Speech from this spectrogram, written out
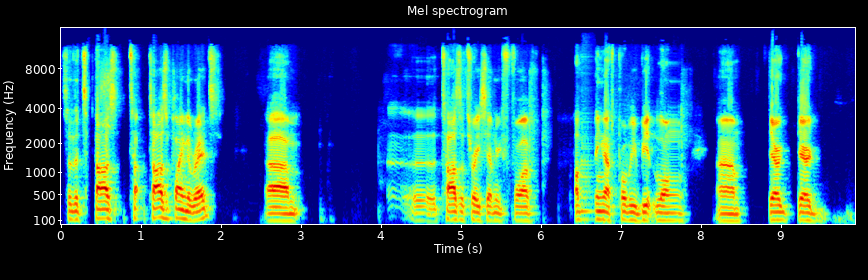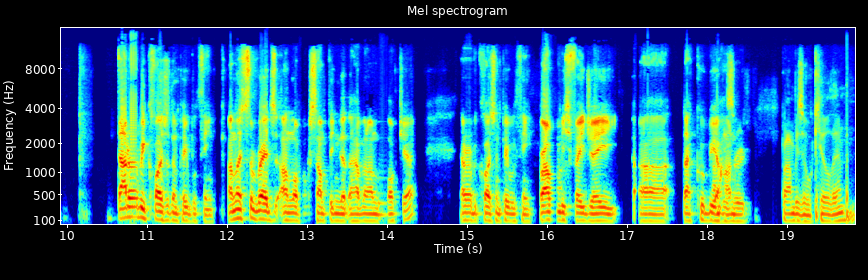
So the Tahs, Tahs are playing the Reds. Um, uh, Tahs are 375. I think that's probably a bit long. Um, they're, they're, that'll be closer than people think. Unless the Reds unlock something that they haven't unlocked yet, that'll be closer than people think. Brumbies, Fiji, uh, that could be Brumbies. 100. Brumbies will kill them.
